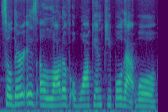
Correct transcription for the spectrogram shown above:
So there is a lot of walk-in people that will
